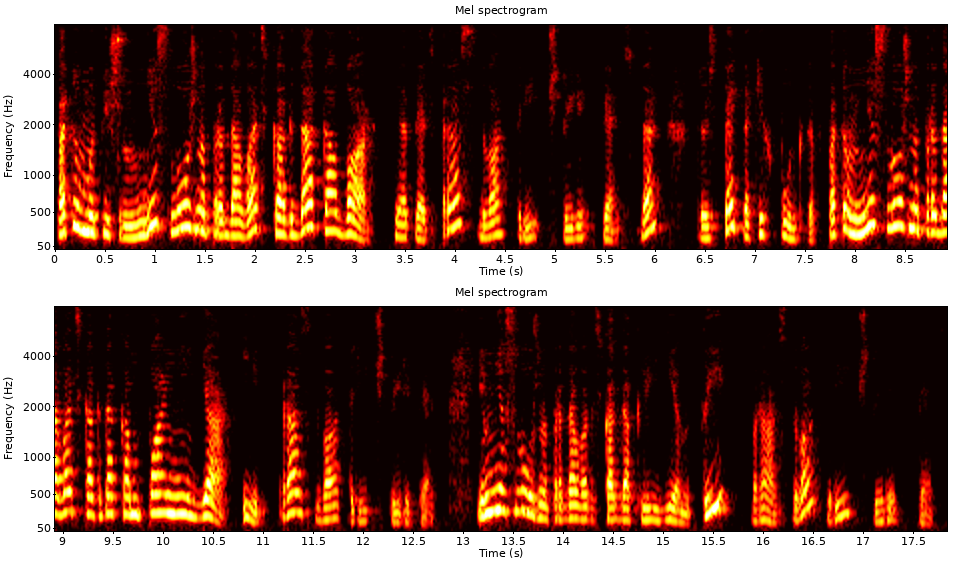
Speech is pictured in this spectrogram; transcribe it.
Потом мы пишем, мне сложно продавать, когда товар. И опять раз, два, три, четыре, пять. Да? То есть пять таких пунктов. Потом мне сложно продавать, когда компания. И раз, два, три, четыре, пять. И мне сложно продавать, когда клиенты. Раз, два, три, четыре, пять.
